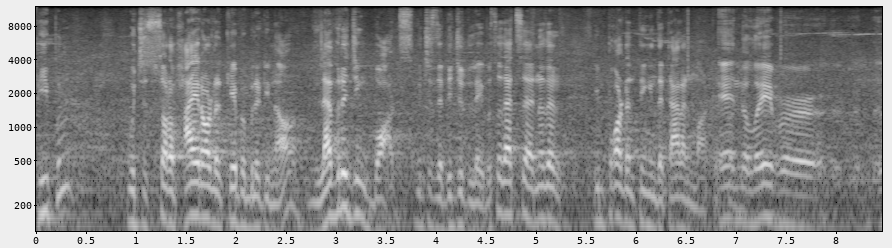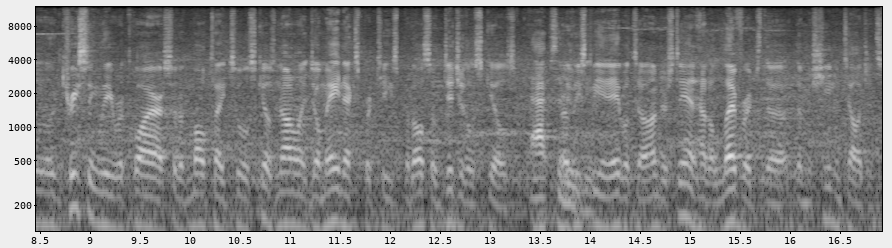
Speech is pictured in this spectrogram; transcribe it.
people, which is sort of higher order capability now, leveraging bots, which is the digital labor. So that's another important thing in the talent market. And the labor will increasingly require sort of multi-tool skills, not only domain expertise, but also digital skills. Absolutely. Or at least being able to understand how to leverage the, the machine intelligence.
